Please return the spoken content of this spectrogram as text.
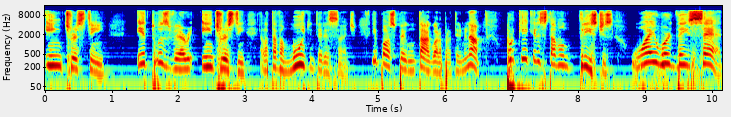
interesting. It was very interesting. Ela estava muito interessante. E posso perguntar agora para terminar, por que, que eles estavam tristes? Why were they sad?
